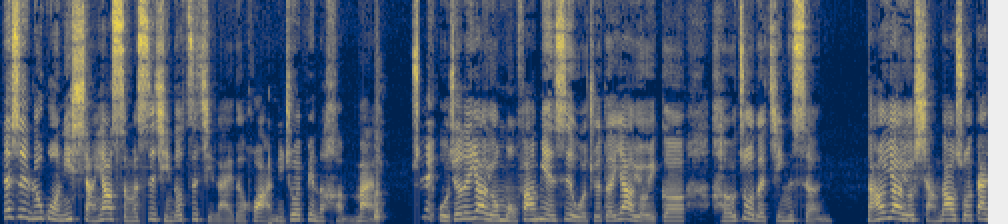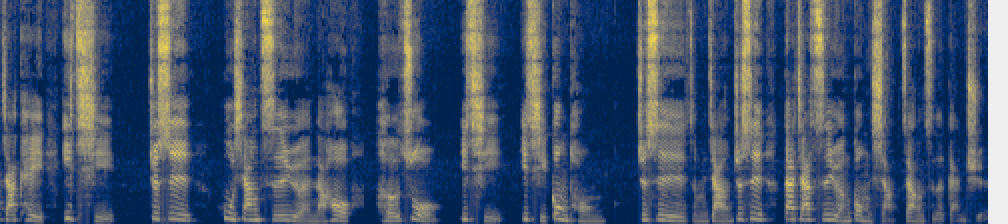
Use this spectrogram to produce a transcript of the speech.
但是如果你想要什么事情都自己来的话，你就会变得很慢。所以我觉得要有某方面是，我觉得要有一个合作的精神，然后要有想到说，大家可以一起就是互相支援，然后合作，一起一起共同。就是怎么讲，就是大家资源共享这样子的感觉。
